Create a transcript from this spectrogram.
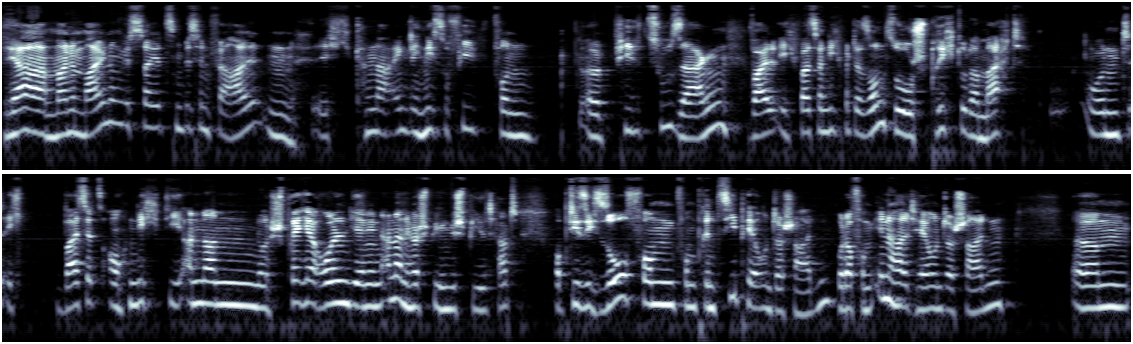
Ja, meine Meinung ist da jetzt ein bisschen verhalten. Ich kann da eigentlich nicht so viel von äh, viel zusagen, weil ich weiß ja nicht, was der sonst so spricht oder macht. Und ich weiß jetzt auch nicht die anderen Sprecherrollen, die er in den anderen Hörspielen gespielt hat, ob die sich so vom, vom Prinzip her unterscheiden oder vom Inhalt her unterscheiden. Ähm,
